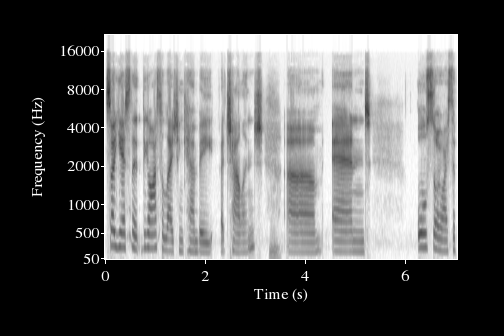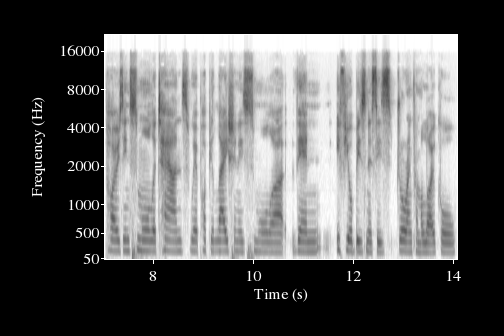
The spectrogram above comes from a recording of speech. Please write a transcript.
so yes the, the isolation can be a challenge mm. um, and also i suppose in smaller towns where population is smaller then if your business is drawing from a local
